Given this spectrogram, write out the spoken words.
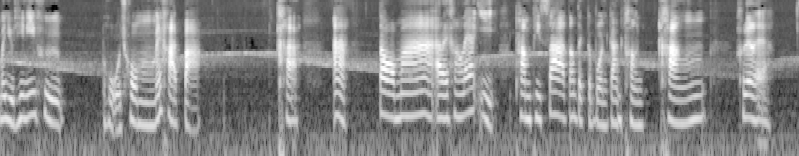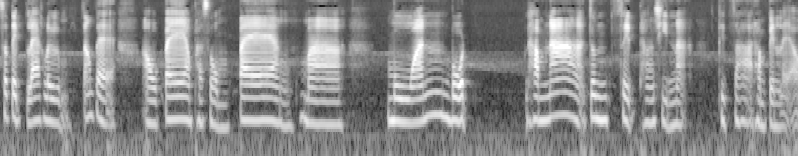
มาอยู่ที่นี่คือโหชมไม่ขาดปาก ค่ะ อะ ต่อมาอะไรครั้งแรกอีกทำพิซซ่าตั้งแต่กระบวนการครั้งครั้งเขาเรียกอะไรอะ step แรกเริ่ม ตั้งแต่เอาแป้งผสมแป้ง มาม้วนบดทำหน้าจนเสร็จทั้งชิ้นอะพิซซ่าทำเป็นแล้ว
